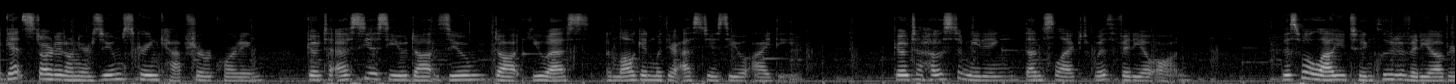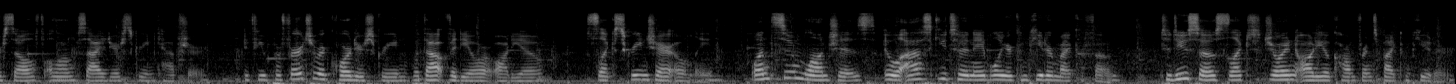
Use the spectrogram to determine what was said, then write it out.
To get started on your Zoom screen capture recording, go to sdsu.zoom.us and log in with your SDSU ID. Go to Host a Meeting, then select With Video On. This will allow you to include a video of yourself alongside your screen capture. If you prefer to record your screen without video or audio, select Screen Share Only. Once Zoom launches, it will ask you to enable your computer microphone. To do so, select Join Audio Conference by Computer.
